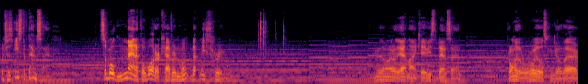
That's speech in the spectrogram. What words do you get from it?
which is east of Damcyan. Some old man at the water cavern won't let me through. The the Antlion Cave east of Damcyan. But only the royals can go there.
